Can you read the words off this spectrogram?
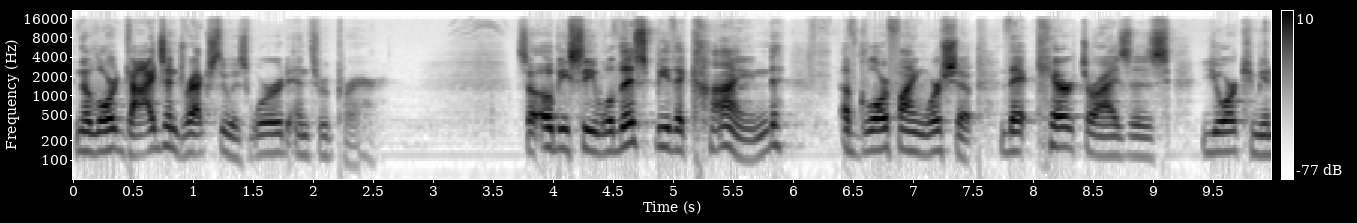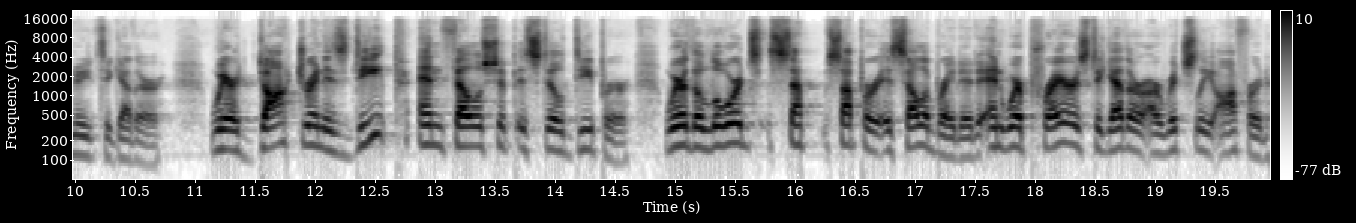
And the Lord guides and directs through His word and through prayer. So, OBC, will this be the kind of glorifying worship that characterizes your community together, where doctrine is deep and fellowship is still deeper, where the Lord's Supper is celebrated and where prayers together are richly offered,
